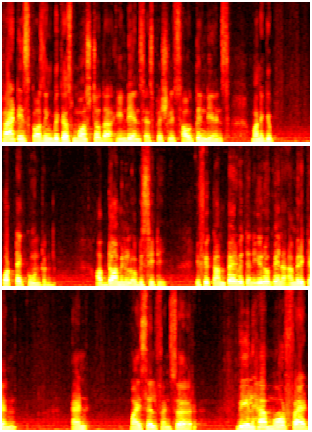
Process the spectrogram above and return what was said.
fat is causing because most of the Indians especially south Indians మనకి పొట్ట ఎక్కువ ఉంటుంది. Abdominal obesity if you compare with an European American and myself and sir, we will have more fat.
